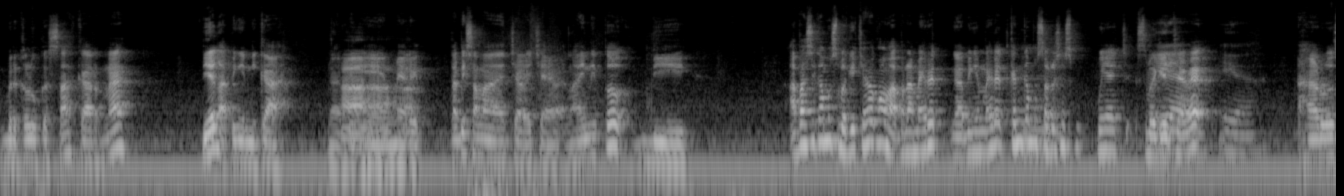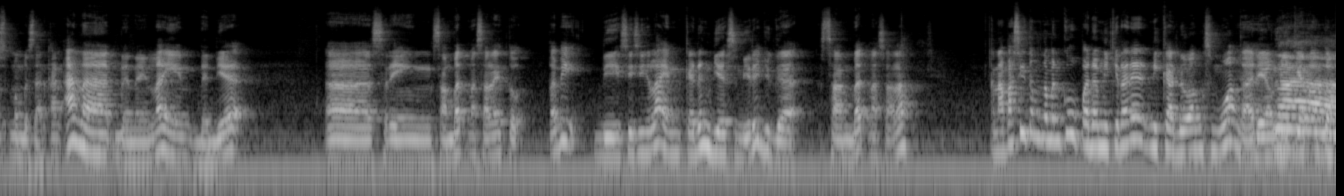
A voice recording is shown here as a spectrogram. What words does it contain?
berkeluh kesah karena dia nggak pingin nikah, nggak Ah, pingin ah, ah. merit. Tapi sama cewek-cewek lain itu di apa sih kamu sebagai cewek kok nggak pernah merit, nggak pingin merit kan kamu seharusnya punya sebagai Iya, cewek iya harus membesarkan anak dan lain-lain. Dan dia eh, sering sambat masalah itu. Tapi di sisi lain kadang dia sendiri juga sambat masalah kenapa sih teman-temanku pada mikirannya nikah doang semua? Nggak ada yang mikir Nah, untuk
